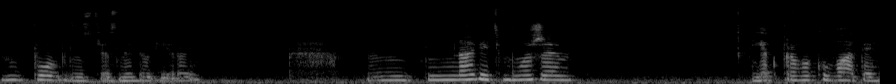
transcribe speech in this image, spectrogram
Ну, повністю з недовірою. Навіть може як провокувати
